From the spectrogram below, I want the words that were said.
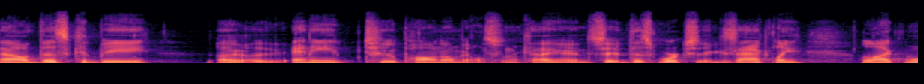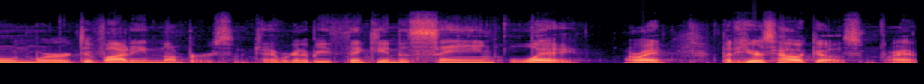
now this could be uh, any two polynomials. Okay, and so this works exactly like when we're dividing numbers. Okay, we're going to be thinking the same way. All right, but here's how it goes. All right,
